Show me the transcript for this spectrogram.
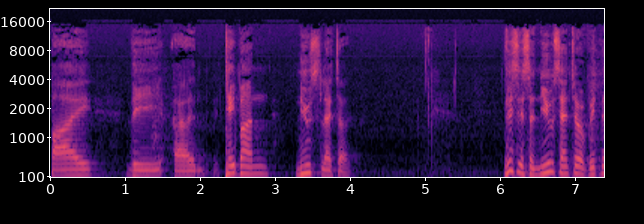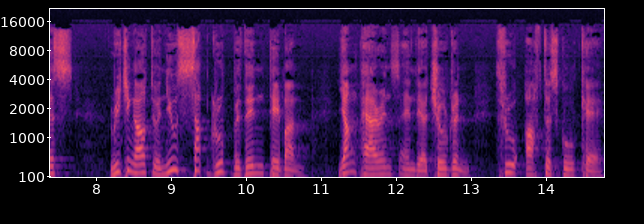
by the uh, Teban newsletter. This is a new center of witness reaching out to a new subgroup within Teban, young parents and their children through after school care.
